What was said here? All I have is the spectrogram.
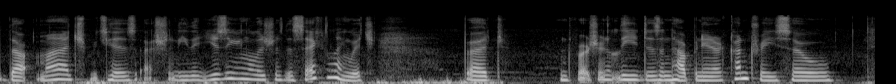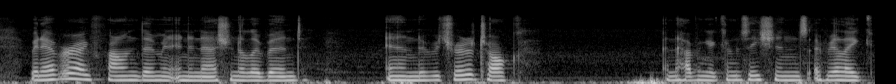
that much because actually they're using English as the second language. But unfortunately it doesn't happen in our country. So whenever I found them in international event and we try to talk and having a conversations, I feel like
